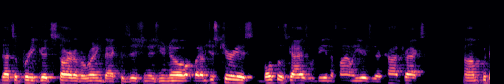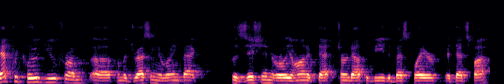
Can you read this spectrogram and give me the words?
that's a pretty good start of a running back position, as you know. But I'm just curious, both those guys would be in the final years of their contracts. Um, would that preclude you from uh, from addressing the running back position early on if that turned out to be the best player at that spot?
